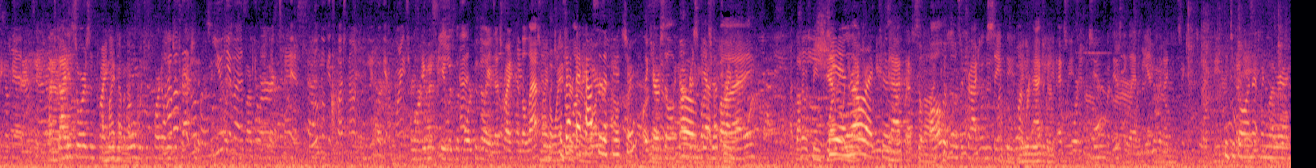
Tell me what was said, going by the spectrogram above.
to go get? There's dinosaurs and primeval have enough. world, which is part of Well, how each attraction at the? You give us your tickets. We'll go get Splash Mountain. And you go get Hawaiian Shores. It was it was the Ford Pavilion. That's right. And the last one, which Hawaiian Is that the House of the Future? the Carousel of Oh, Congress, sponsored by I thought it was being She shared. and Electric. Exactly. So all of those attractions, same thing one, were actually exported to Disneyland at the end of the 1960s. Did you go on it when you were in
